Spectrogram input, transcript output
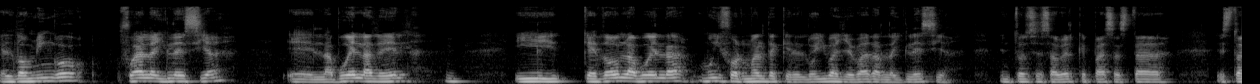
el domingo fue a la iglesia eh, la abuela de él y quedó la abuela muy formal de que lo iba a llevar a la iglesia. Entonces, a ver qué pasa, está, está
